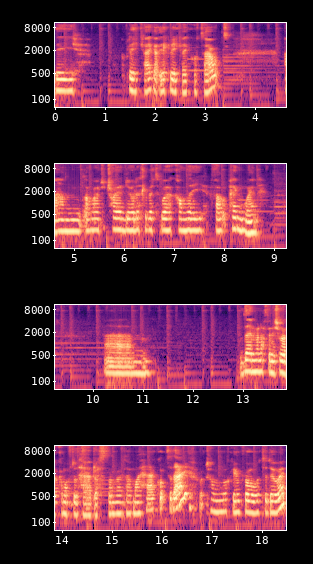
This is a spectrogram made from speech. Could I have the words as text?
the applique, get the applique cut out and I'm going to try and do a little bit of work on the felt penguin. Um, then when I finish work I'm off to the hairdresser. I'm going to have my hair cut today, which I'm looking forward to doing.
